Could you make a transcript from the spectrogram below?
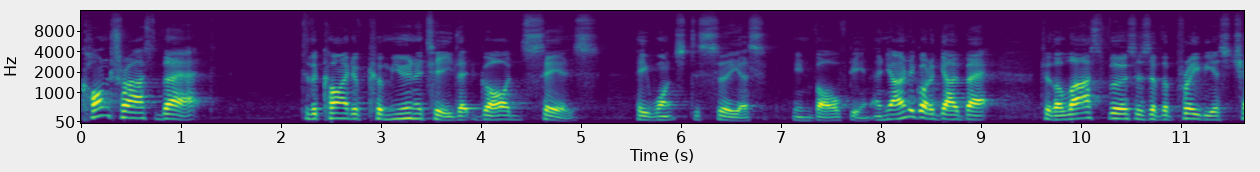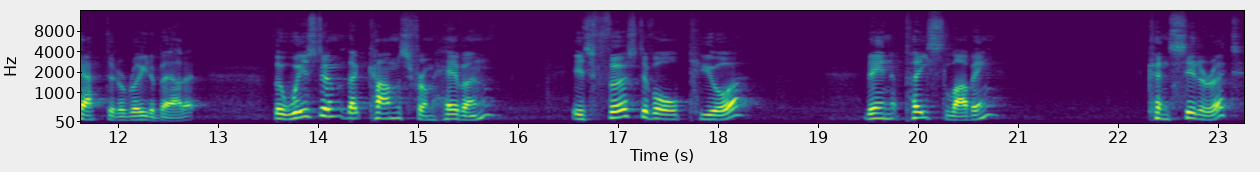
Contrast that to the kind of community that God says He wants to see us involved in. And you only got to go back to the last verses of the previous chapter to read about it. The wisdom that comes from heaven is first of all pure, then peace loving, considerate,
